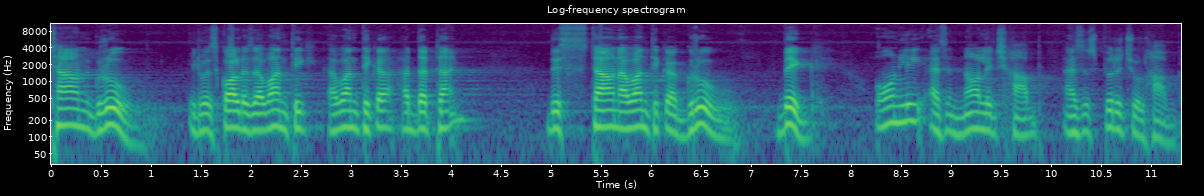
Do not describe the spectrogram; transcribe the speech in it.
town grew. It was called as Avanti, Avantika at that time. This town Avantika grew big only as a knowledge hub, as a spiritual hub.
